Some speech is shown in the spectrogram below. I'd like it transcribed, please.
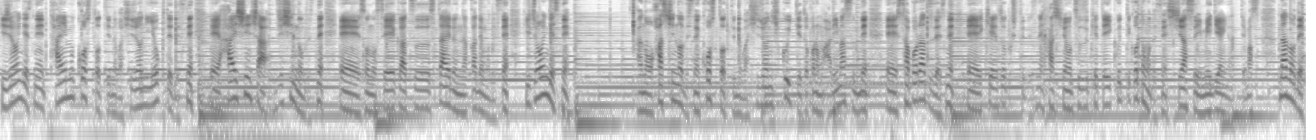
非常にですね、タイムコストっていうのが非常に良くてですね、え配信者自身のですね、えその生活スタイルの中でもですね、非常にですね、あの発信のですねコストっていうのが非常に低いっていうところもありますんで、えー、サボらずですね、えー、継続してですね発信を続けていくってこともですねしやすいメディアになってます。なので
